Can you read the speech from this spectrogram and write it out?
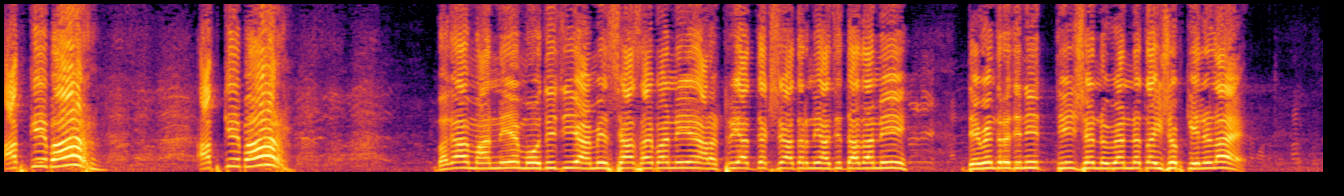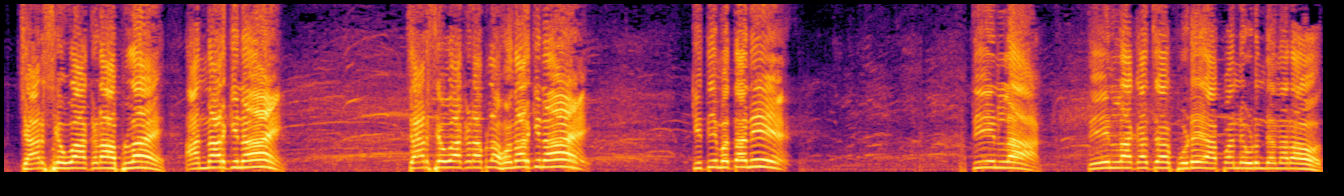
आपकी बार! आपकी बार! बघा माननीय मोदीजी अमित शहा साहेबांनी राष्ट्रीय अध्यक्ष आदरणीय अजितदादांनी देवेंद्रजींनी तीनशे नव्याण्णवचा हिशोब केलेला आहे. चारशे वा आकडा आपला आहे. आणणार की नाही? चारशे वा आकडा आपला होणार की नाही? किती मतांनी? तीन लाख. तीन लाखाच्या पुढे आपण निवडून देणार आहोत.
